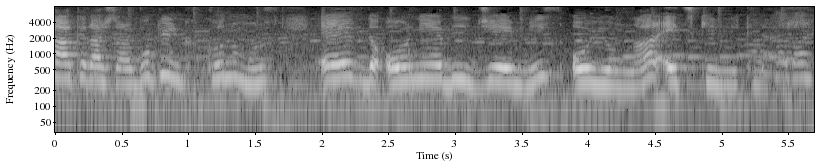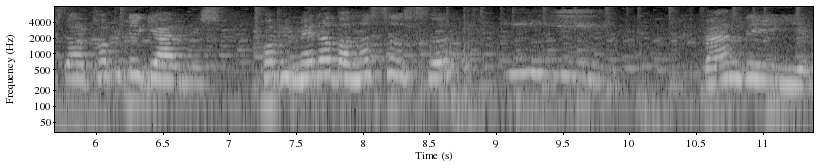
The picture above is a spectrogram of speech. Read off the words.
Arkadaşlar bugünkü konumuz evde oynayabileceğimiz oyunlar, etkinlikler. Arkadaşlar Papi de gelmiş. Papi merhaba nasılsın? İyiyim. Ben de iyiyim.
